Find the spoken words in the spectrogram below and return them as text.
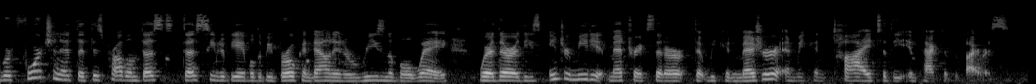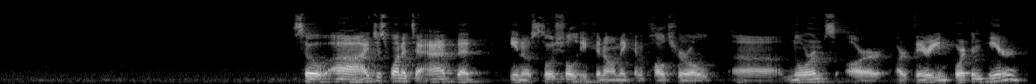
we're fortunate that this problem does does seem to be able to be broken down in a reasonable way, where there are these intermediate metrics that are that we can measure and we can tie to the impact of the virus. So uh, I just wanted to add that you know social, economic, and cultural uh, norms are are very important here,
